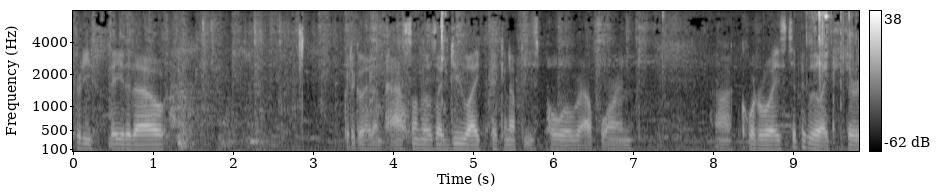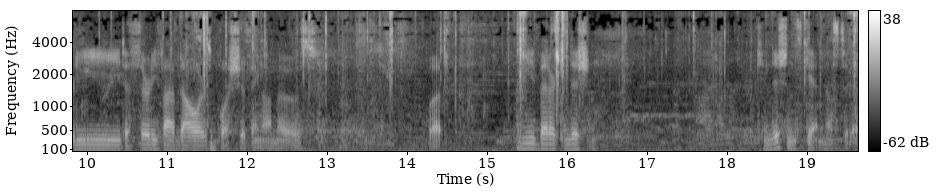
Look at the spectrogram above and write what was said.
Pretty faded out. I'm Gonna go ahead and pass on those. I do like picking up these Polo Ralph Lauren uh, corduroys, typically like 30 to $35 plus shipping on those. But we need better condition. Condition's getting us today.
